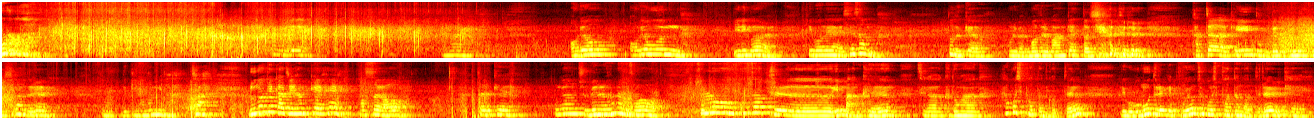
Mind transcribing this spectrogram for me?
와. 참 이게 정말 어려 어려운 일인 걸 이번에 새삼 또 느껴요. 우리 멤버들과 함께했던 시간들을 각자 개인 또 무대도 보여주는 시간들을 또 느끼곤 합니다. 자, 루너티까지 함께 해 봤어요. 자, 이렇게 공연 준비를 하면서 솔로 콘서트인 만큼 제가 그동안 하고 싶었던 것들 그리고 모모들에게 보여주고 싶었던 것들을 이렇게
